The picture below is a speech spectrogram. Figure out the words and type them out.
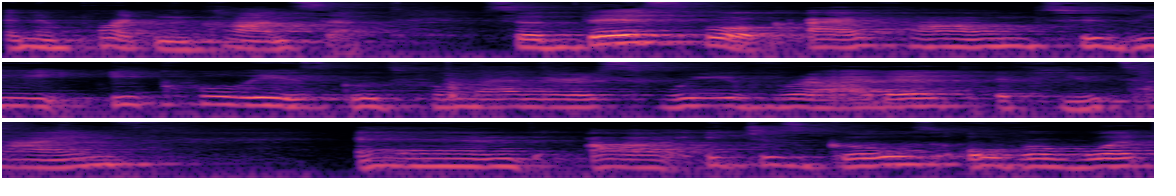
an important concept. So this book I found to be equally as good for manners. We've read it a few times and uh, it just goes over what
